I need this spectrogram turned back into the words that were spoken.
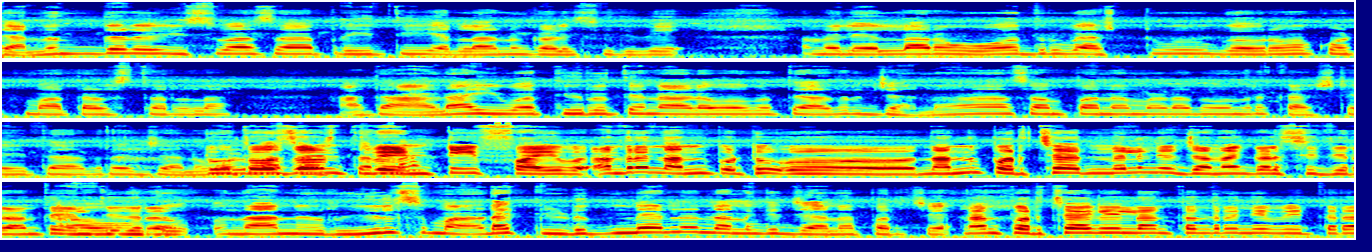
ಜನದ ವಿಶ್ವಾಸ ಪ್ರೀತಿ ಎಲ್ಲನೂ ಗಳಿಸಿದ್ವಿ. ಆಮೇಲೆ ಎಲ್ಲರೂ ಹೋದ್ರೂ ಅಷ್ಟು ಗೌರವ ಕೊಟ್ಟು ಮಾತಾಡಿಸ್ತಾರಲ್ಲ. ಅದು ಹಣ ಇವತ್ತಿರುತ್ತೆ ನಾಳೆ ಹೋಗುತ್ತೆ. ಆದ್ರೆ ಜನ ಸಂಪಾದನೆ ಮಾಡೋದು ಅಂದ್ರೆ ಕಷ್ಟ ಐತೆ. ಆದ್ರೆ ಜನ ಟೂ ತೌಸಂಡ್ ಟ್ವೆಂಟಿ ಫೈವ್ ಅಂದ್ರೆ ನನ್ ಪಟ್ಟು ನನ್ನ ಪರಿಚಯ ಆದ್ಮೇಲೆ ನೀವು ಜನ ಗಳಿಸಿದೀರಾ ಅಂತ ಹೇಳ್ತಿದ್ರು ನಾನು ರೀಲ್ಸ್ ಮಾಡಕ್ ಹಿಡಿದ್ಮೇಲೆ ನನಗೆ ಜನ ಪರಿಚಯ. ನಾನು ಪರಿಚಯ ಆಗಲಿಲ್ಲ ಅಂತಂದ್ರೆ ನೀವು ಈ ತರ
